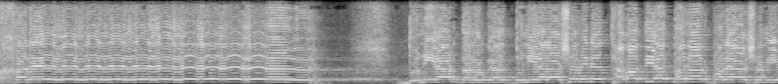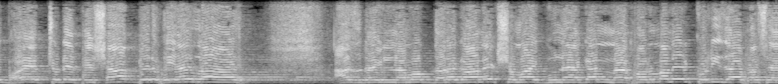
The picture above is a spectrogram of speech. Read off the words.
আখারে দুনিয়ার দারোগা, দুনিয়ার আসামিরে থাবা দিয়া ধরার পরে আসামি ভয়ের চোটে পেশাব বের হইয়া যায়। আজরাইল নামক দারোগা অনেক সময় গুনাগান না ফরমানের কলিজা ফাঁসে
